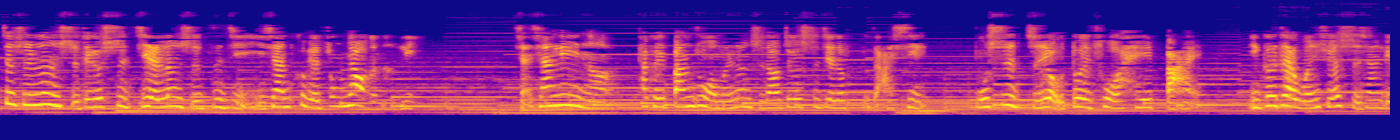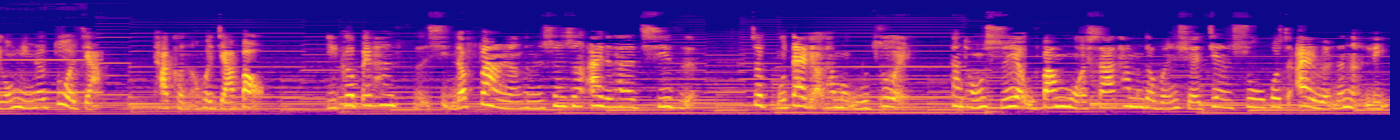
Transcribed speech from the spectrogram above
这是认识这个世界、认识自己一项特别重要的能力。想象力呢，它可以帮助我们认识到这个世界的复杂性，不是只有对错黑白。一个在文学史上留名的作家，他可能会家暴；一个被判死刑的犯人可能深深爱着他的妻子。这不代表他们无罪，但同时也无法抹杀他们的文学建树或是爱人的能力。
